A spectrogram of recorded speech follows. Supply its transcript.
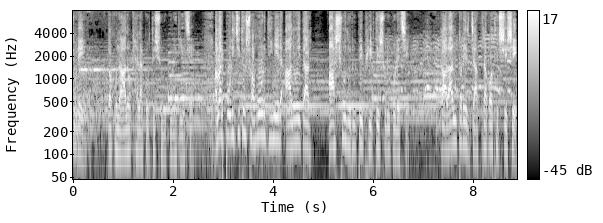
জুড়ে তখন আলো খেলা করতে শুরু করে দিয়েছে। আমার পরিচিত শহর দিনের আলোয় তার আসল রূপে ফিরতে শুরু করেছে। কালান্তরের যাত্রাপথের শেষে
